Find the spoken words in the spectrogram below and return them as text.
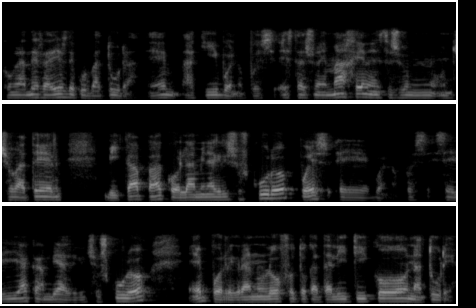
con grandes radios de curvatura. Aquí, bueno, pues esta es una imagen, este es un, un bicapa con lámina gris oscuro, pues, bueno, pues sería cambiar el gris oscuro por el granulo fotocatalítico Nature.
